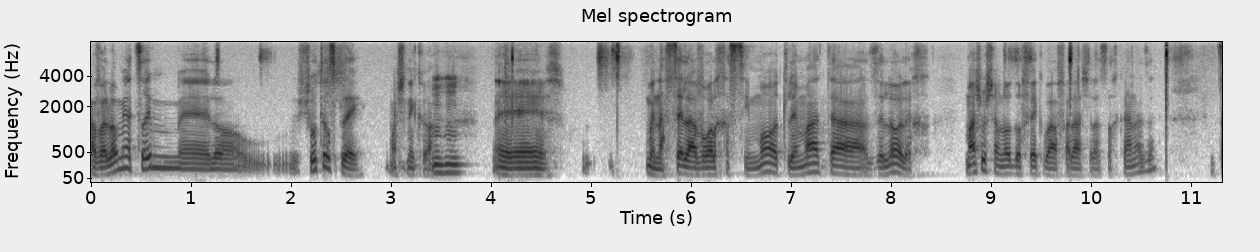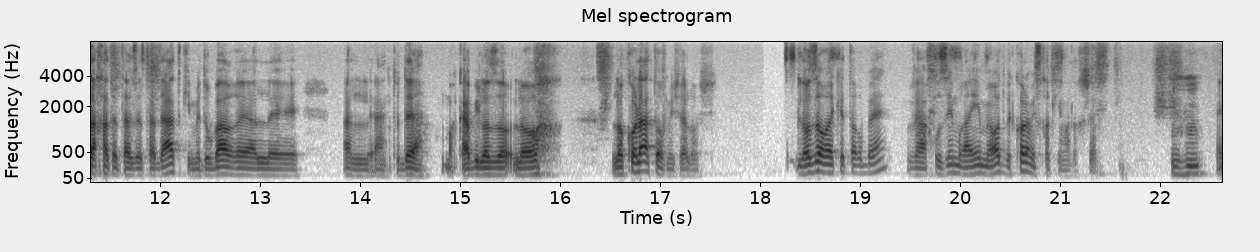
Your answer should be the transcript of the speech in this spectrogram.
אבל לא מייצרים אה, לו, shooters play, מה שנקרא. אה, מנסה לעבור על חסימות למטה, זה לא הולך. משהו שם לא דופק בהפעלה של השחקן הזה. צריך לתת על זה את הדעת, כי מדובר אה, על, אה, על אה, אתה יודע, מכבי לא, לא, לא קולע טוב משלוש. לא זורקת הרבה, והאחוזים רעים מאוד בכל המשחקים עד עכשיו. אה,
